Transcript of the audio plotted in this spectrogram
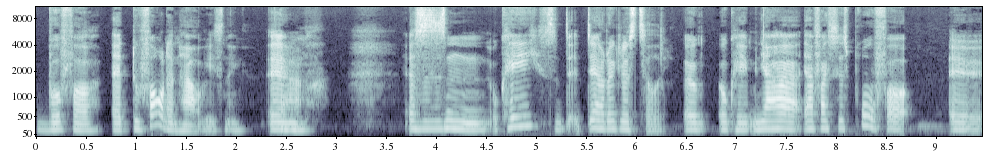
hvorfor at du får den her afvisning. Ja. Øhm, Altså sådan, okay, så det, det har du ikke lyst til. Øh, Okay, men jeg har, jeg har faktisk brug for, øh,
